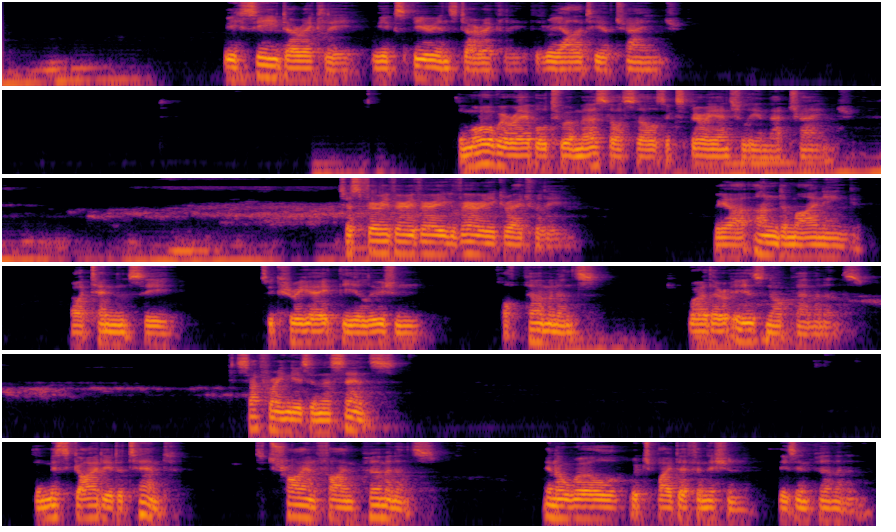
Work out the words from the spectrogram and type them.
We see directly we experience directly the reality of change. The more we're able to immerse ourselves experientially in that change, just very, very, very, very gradually, we are undermining our tendency to create the illusion of permanence where there is no permanence. Suffering is, in a sense, the misguided attempt to try and find permanence in a world which, by definition, is impermanent.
